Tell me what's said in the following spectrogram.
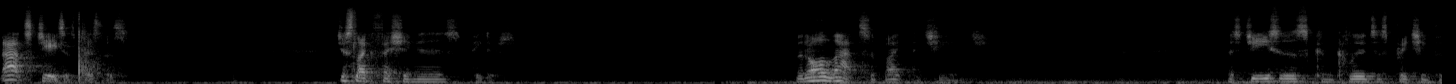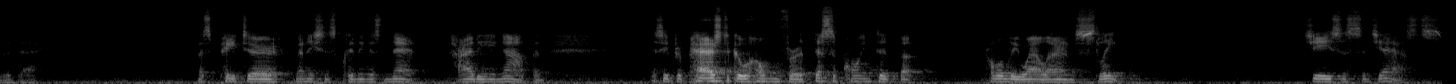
That's Jesus' business. Just like fishing is Peter's. But all that's about to change. As Jesus concludes his preaching for the day, as Peter finishes cleaning his net, tidying up, and as he prepares to go home for a disappointed but probably well earned sleep, Jesus suggests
